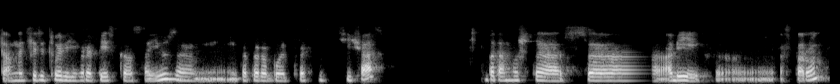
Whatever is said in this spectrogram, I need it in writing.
там, на территории Европейского Союза, которая будет происходить сейчас, потому что с обеих э, сторон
